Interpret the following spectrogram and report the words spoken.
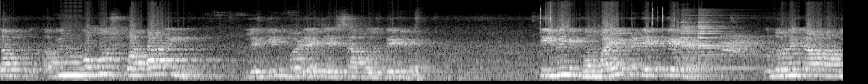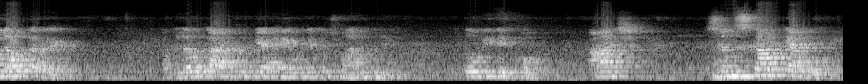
तब अभी उनको कुछ पता नहीं, लेकिन बड़े जैसा बोलते हैं। टीवी, मोबाइल में देखते हैं। उन्होंने कहा, हम लव कर रहे हैं। अब लव का अर्थ क्या है, उन्हें कुछ मालूम नहीं। तो भी देखो, आज संस्कार क्या होते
